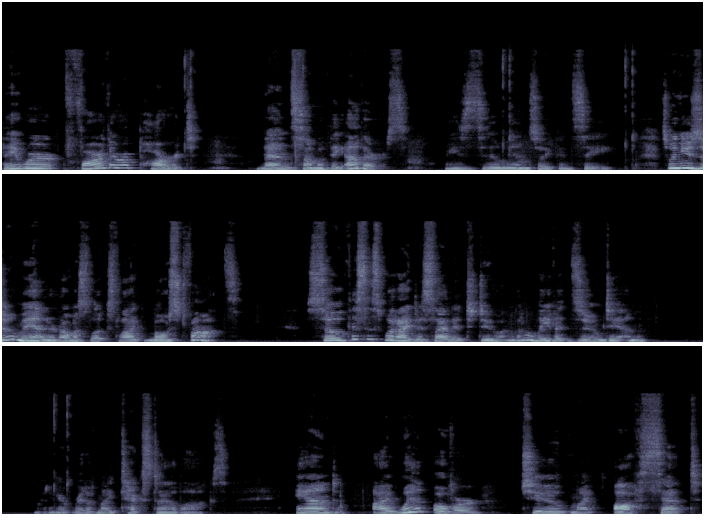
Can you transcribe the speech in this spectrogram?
they were farther apart than some of the others. Let me zoom in so you can see. So when you zoom in, it almost looks like most fonts. So this is what I decided to do. I'm going to leave it zoomed in I'm going to get rid of my textile box. And I went over to my offset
